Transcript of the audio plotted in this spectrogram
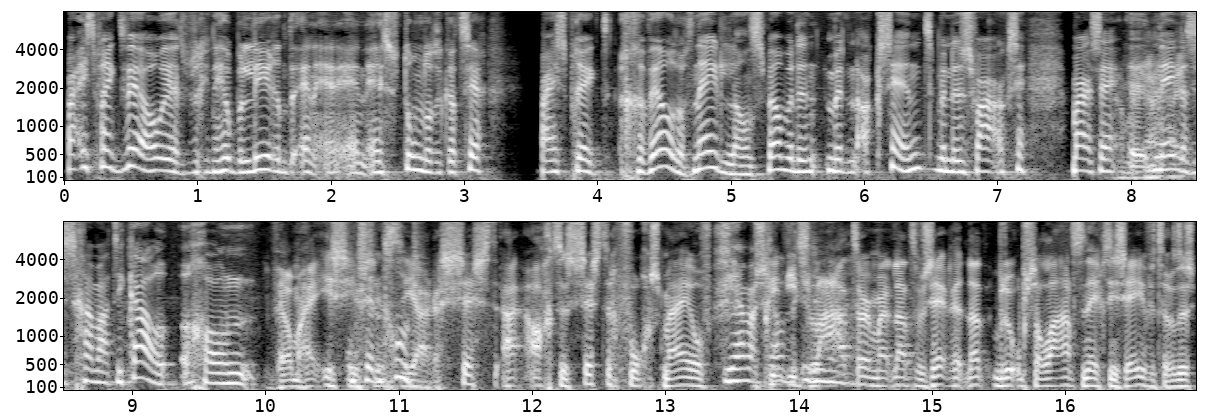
Maar hij spreekt wel, ja, het is misschien heel belerend en, en, en, en stom dat ik dat zeg. Maar hij spreekt geweldig Nederlands. Wel met een, met een accent, met een zwaar accent. Maar zijn maar ja, eh, hij- Nederlands is grammaticaal gewoon. Wel, maar hij is hier sinds de jaren 60, ah, 68 volgens mij. Of Ja, misschien iets later. Maar laten we zeggen, laat, bedoel, op zijn laatste 1970. Dus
